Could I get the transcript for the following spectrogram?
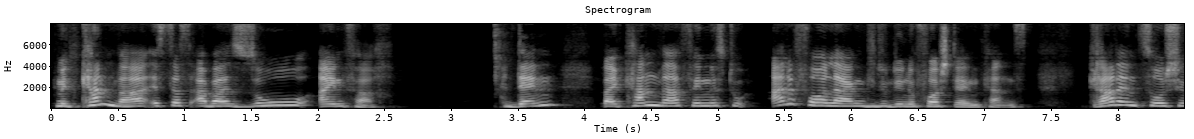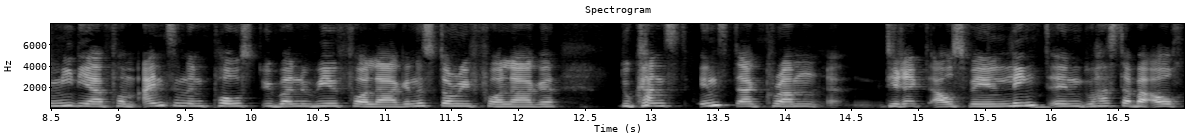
Mit Canva ist das aber so einfach. Denn bei Canva findest du alle Vorlagen, die du dir nur vorstellen kannst. Gerade in Social Media vom einzelnen Post über eine Reel-Vorlage, eine Story-Vorlage. Du kannst Instagram äh, direkt auswählen, LinkedIn, du hast aber auch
